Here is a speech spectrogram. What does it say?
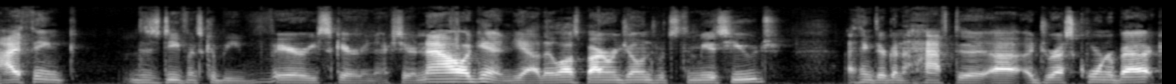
I think this defense could be very scary next year. Now, again, yeah, they lost Byron Jones, which to me is huge. I think they're going to have to uh, address cornerback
